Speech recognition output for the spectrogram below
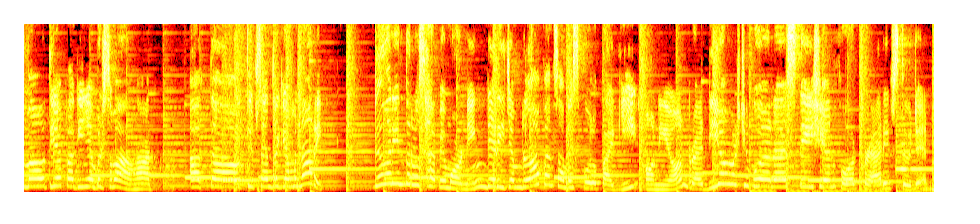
Mau tiap paginya bersemangat? Atau tips and trick yang menarik? Dengerin terus Happy Morning dari jam 8 sampai 10 pagi Onion Radio Mercu Buana Station for Creative Student.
